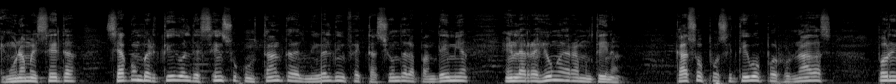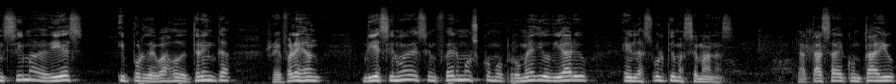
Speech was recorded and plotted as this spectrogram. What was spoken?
En una meseta se ha convertido el descenso constante del nivel de infestación de la pandemia en la región aramontina. Casos positivos por jornadas por encima de 10 y por debajo de 30 reflejan 19 enfermos como promedio diario en las últimas semanas. La tasa de contagio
